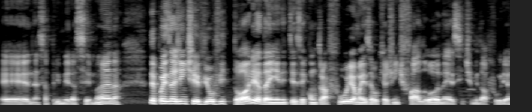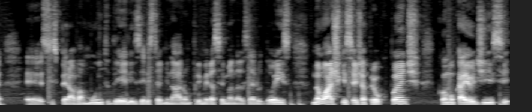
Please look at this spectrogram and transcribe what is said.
é, nessa primeira semana. Depois a gente viu vitória da INTZ contra a Fúria, mas é o que a gente falou, né? Esse time da Fúria é, se esperava muito deles, eles terminaram primeira semana 0-2. Não acho que seja preocupante, como o Caio disse,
